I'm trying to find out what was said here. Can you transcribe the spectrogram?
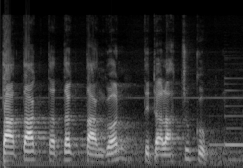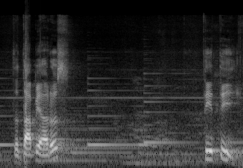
Tatak, tetek, tanggon tidaklah cukup, tetapi harus titi.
